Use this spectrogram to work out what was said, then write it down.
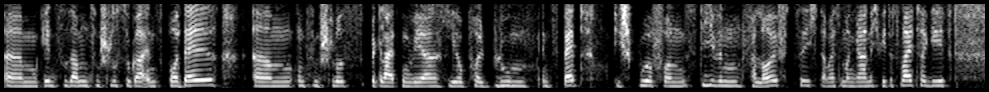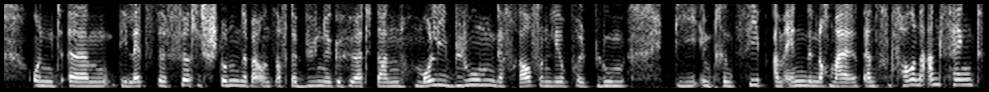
ähm, gehen zusammen zum Schluss sogar ins Bordell ähm, und zum Schluss begleiten wir Leopold Blum ins Bett. Die Spur von Stephen verläuft sich, da weiß man gar nicht, wie das weitergeht. Und ähm, die letzte Viertelstunde bei uns auf der Bühne gehört dann Molly Molly Blum, der Frau von Leopold Blum, die im Prinzip am Ende nochmal ganz von vorne anfängt.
